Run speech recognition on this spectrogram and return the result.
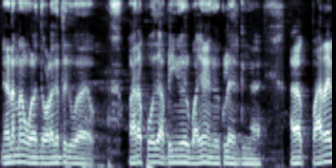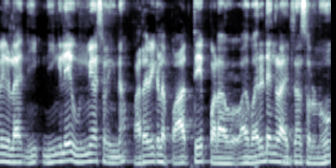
நிலைமை இந்த உலகத்துக்கு வ- வரப்போகுது அப்படிங்கிற ஒரு பயம் எங்களுக்குள்ளே இருக்குங்க. அதாவது பறவைகளை நீ நீங்களே உண்மையாக சொன்னீங்கன்னா பறவைகளை பார்த்தே பல வ- வருடங்கள் ஆயிடுச்சு தான் சொல்லணும்.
